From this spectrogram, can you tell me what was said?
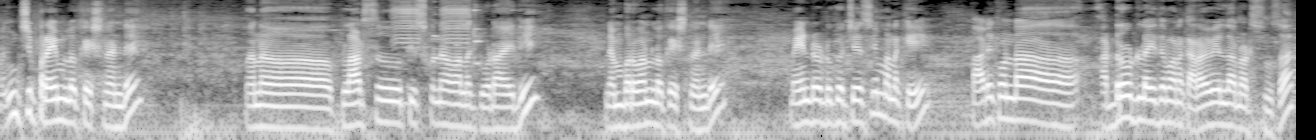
మంచి ప్రైమ్ లొకేషన్ అండి. మన ప్లాట్స్ తీసుకునే వాళ్ళకి కూడా ఇది నెంబర్ వన్ లొకేషన్ అండి. మెయిన్ రోడ్డుకి వచ్చేసి మనకి తాడికొండ అడ్ రోడ్లో అయితే మనకు అరవై వేలు దాకా నడుస్తుంది సార్.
